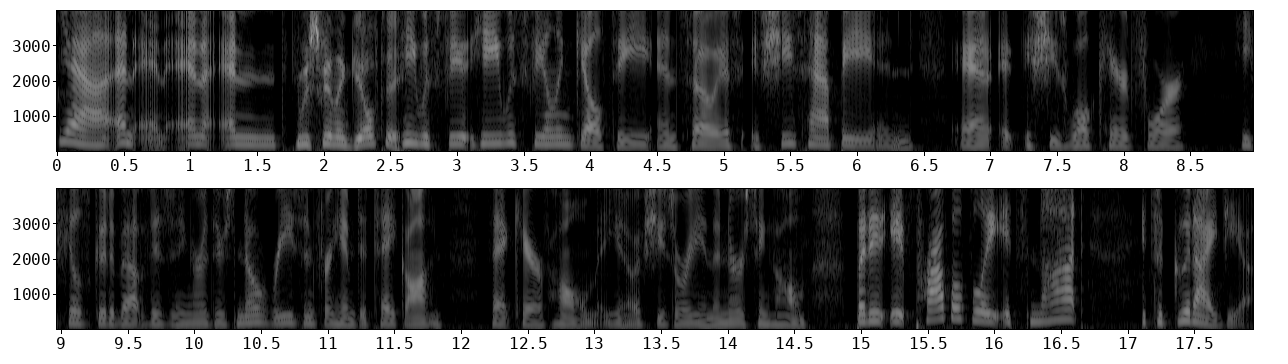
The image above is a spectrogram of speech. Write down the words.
Yeah, and and and and he was feeling guilty. He was fe- he was feeling guilty, and so if if she's happy and and if she's well cared for, he feels good about visiting her. There's no reason for him to take on that care of home. You know, if she's already in the nursing home, but it, it probably it's not it's a good idea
